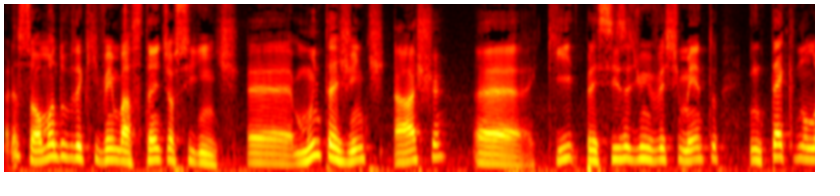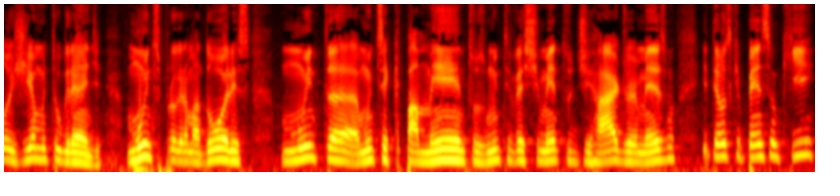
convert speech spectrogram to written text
Olha só, uma dúvida que vem bastante é o seguinte: é, muita gente acha é, que precisa de um investimento em tecnologia muito grande. Muitos programadores, muita, muitos equipamentos, muito investimento de hardware mesmo. E tem uns que pensam que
